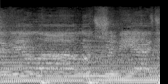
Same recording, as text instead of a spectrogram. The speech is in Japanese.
завела Лучше б я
